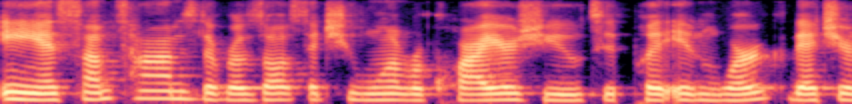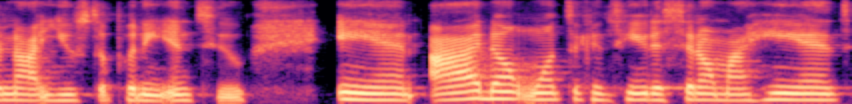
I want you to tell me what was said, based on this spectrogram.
And sometimes the results that you want requires you to put in work that you're not used to putting into. And I don't want to continue to sit on my hands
